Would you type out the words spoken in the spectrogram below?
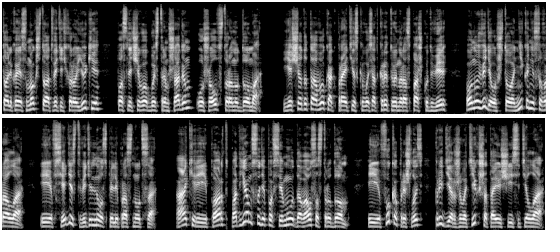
Только и смог что ответить Харуюки, после чего быстрым шагом ушёл в сторону дома. Ещё до того, как пройти сквозь открытую нараспашку дверь, он увидел, что Ника не соврала, и все действительно успели проснуться. Акери и Парт подъём, судя по всему, давался с трудом и Фука пришлось придерживать их шатающиеся тела,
